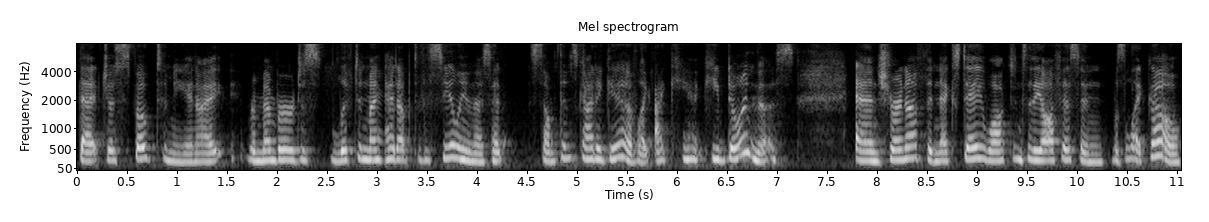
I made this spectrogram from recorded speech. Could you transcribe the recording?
that just spoke to me. And I remember just lifting my head up to the ceiling and I said, Something's got to give. Like, I can't keep doing this. And sure enough, the next day, walked into the office and was let go.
